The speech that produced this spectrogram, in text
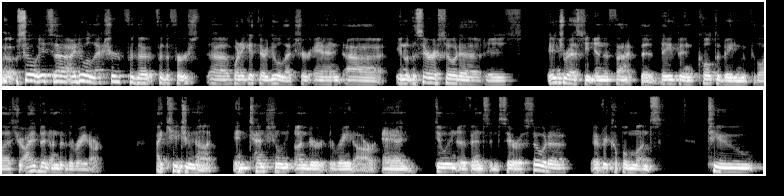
Uh, so it's uh, I do a lecture for the for the first uh, when I get there I do a lecture and uh, you know the Sarasota is interesting in the fact that they've been cultivating me for the last year. I've been under the radar. I kid you not, intentionally under the radar and doing events in Sarasota every couple months to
